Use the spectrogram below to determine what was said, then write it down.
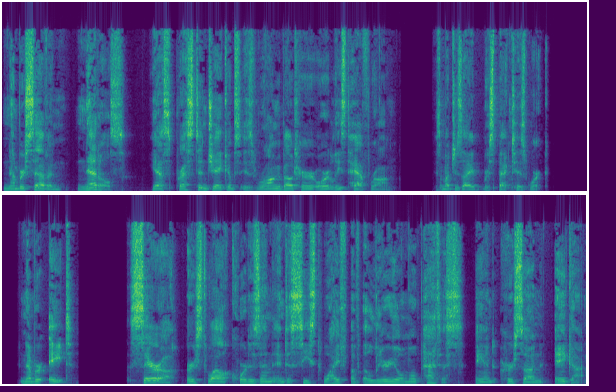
Number seven, Nettles. Yes, Preston Jacobs is wrong about her, or at least half wrong, as much as I respect his work. Number eight, Serra, erstwhile courtesan and deceased wife of Illyrio Mopatis, and her son Aegon.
